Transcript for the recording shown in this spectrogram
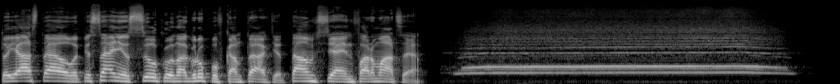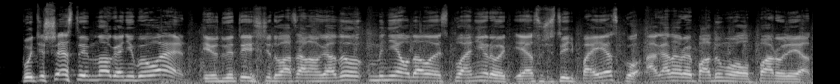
то я оставил в описании ссылку на группу ВКонтакте, там вся информация. Путешествий много не бывает, и в 2020 году мне удалось спланировать и осуществить поездку, о которой подумывал пару лет.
